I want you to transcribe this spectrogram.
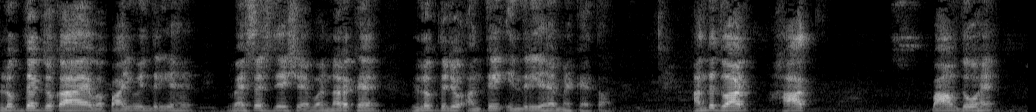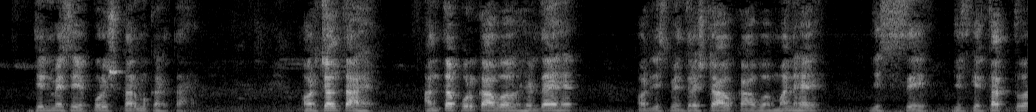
लुब्धक जो कहा है, वह पायु इंद्रिय है वैशस देश है, वह नरक है। लुब्ध जो अंतरी इंद्रिय है, मैं कहता हूँ। अंधद्वार हाथ, पाँव दो हैं, जिनमें से पुरुष कर्म करता है। और चलता है। अंतपुर का वह हृदय है और जिसमें दृष्टा का वह मन है, जिससे, जिसके तत्व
